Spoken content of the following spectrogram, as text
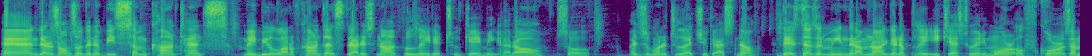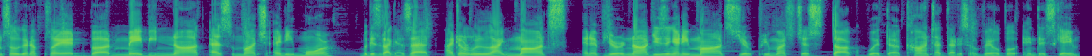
And there's also gonna be some contents, maybe a lot of contents that is not related to gaming at all. So I just wanted to let you guys know. This doesn't mean that I'm not gonna play ETS2 anymore. Of course, I'm still gonna play it, but maybe not as much anymore. Because like I said, I don't really like mods. And if you're not using any mods, you're pretty much just stuck with the content that is available in this game.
